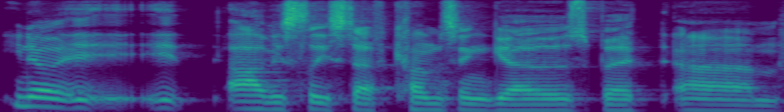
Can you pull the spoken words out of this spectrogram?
you know, it, it, obviously stuff comes and goes, but um,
